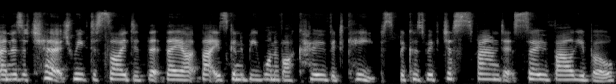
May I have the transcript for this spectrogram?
and as a church, we've decided that they are that is going to be one of our COVID keeps because we've just found it so valuable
